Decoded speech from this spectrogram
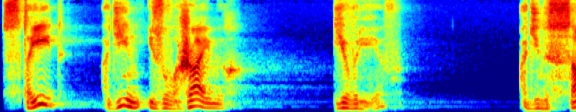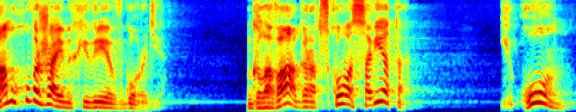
Стоит один из уважаемых евреев, один из самых уважаемых евреев в городе, глава городского совета. И он –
